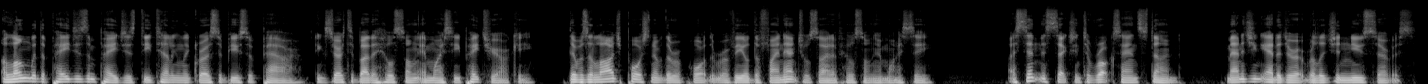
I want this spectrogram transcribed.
Along with the pages and pages detailing the gross abuse of power exerted by the Hillsong NYC patriarchy, there was a large portion of the report that revealed the financial side of Hillsong NYC. I sent this section to Roxanne Stone, managing editor at Religion News Service,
